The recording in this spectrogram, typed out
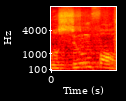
Will soon fall.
